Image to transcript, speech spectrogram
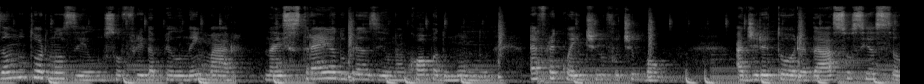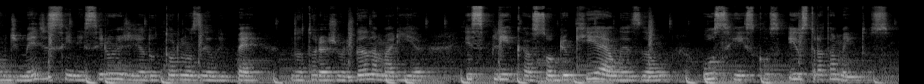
lesão no tornozelo sofrida pelo Neymar na estreia do Brasil na Copa do Mundo é frequente no futebol. A diretora da Associação de Medicina e Cirurgia do Tornozelo e Pé, doutora Jordana Maria, explica sobre o que é a lesão, os riscos e os tratamentos.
